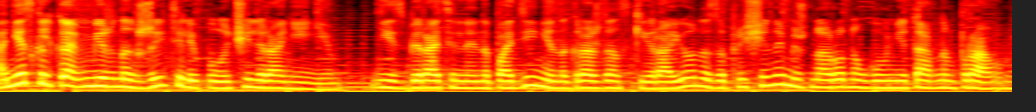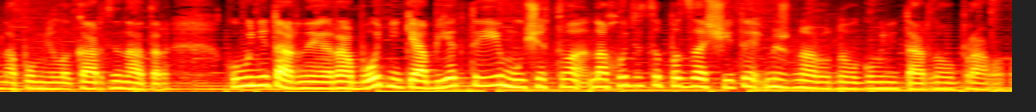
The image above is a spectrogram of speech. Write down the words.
а несколько мирных жителей получили ранения. Неизбирательные нападения на гражданские районы запрещены международным гуманитарным правом, напомнила координатор. Гуманитарные работники, объекты и имущество находятся под защитой международного гуманитарного права.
